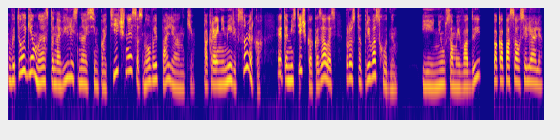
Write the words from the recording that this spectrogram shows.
В итоге мы остановились на симпатичной сосновой полянке. По крайней мере, в сумерках это местечко оказалось просто превосходным. И не у самой воды, как опасался Ляля.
